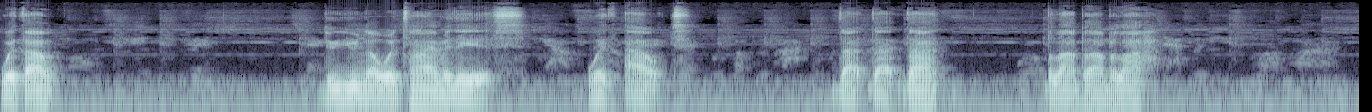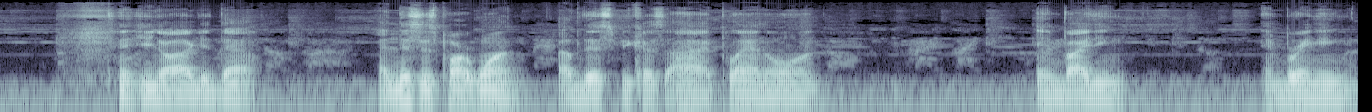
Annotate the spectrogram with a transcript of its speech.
Without? Do you know what time it is? Without. Dot, dot, dot. Blah, blah, blah. you know I get down. And this is part one of this because I plan on inviting and bringing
